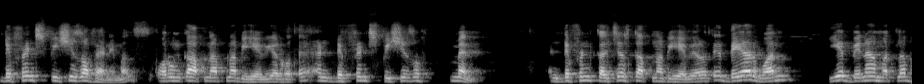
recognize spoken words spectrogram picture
different species of animals और उनका अपना अपना बिहेवियर होता है and different species of man different cultures का अपना बिहेवियर होते हैं. दे आर वन ये बिना मतलब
